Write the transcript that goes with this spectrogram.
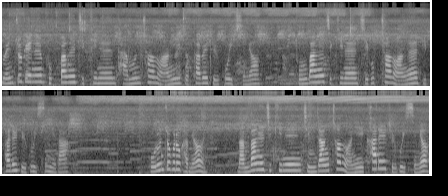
왼쪽에는 북방을 지키는 다문천 왕이 보탑을 들고 있으며 동방을 지키는 지국천 왕은 비파를 들고 있습니다. 오른쪽으로 가면 남방을 지키는 증장천 왕이 칼을 들고 있으며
